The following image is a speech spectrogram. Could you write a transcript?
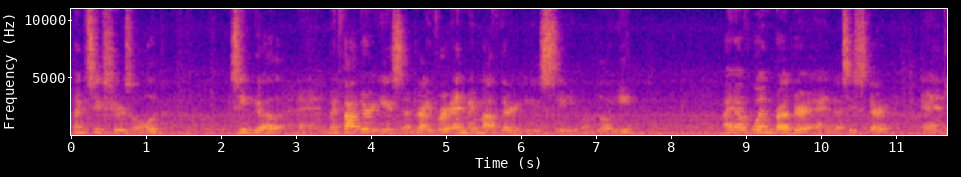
26 years old, single, and my father is a driver and my mother is a employee. I have one brother and a sister, and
